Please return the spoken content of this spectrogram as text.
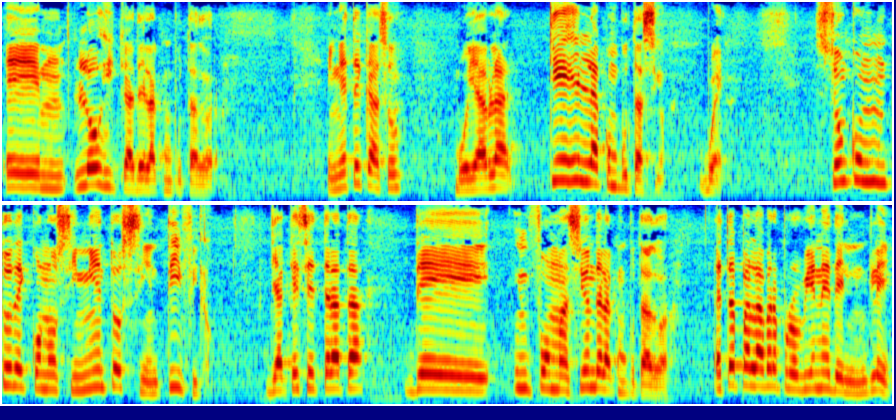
em, lógica de la computadora. En este caso voy a hablar ¿Qué es la computación? Bueno, son conjuntos de conocimientos científicos, ya que se trata de información de la computadora. Esta palabra proviene del inglés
